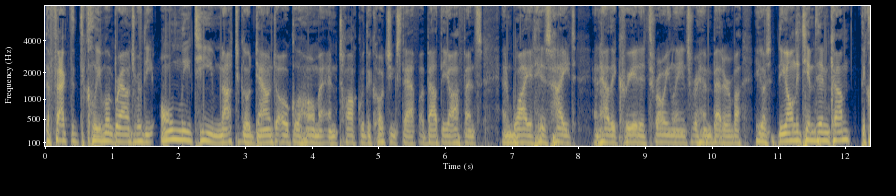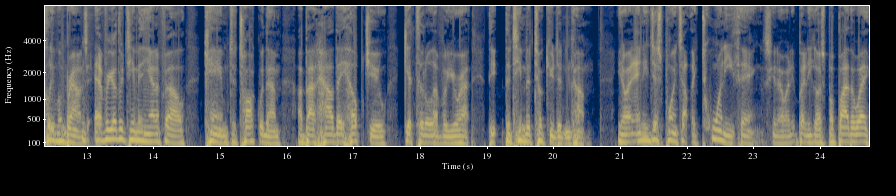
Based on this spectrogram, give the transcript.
The fact that the Cleveland Browns were the only team not to go down to Oklahoma and talk with the coaching staff about the offense and why at his height and how they created throwing lanes for him better. and. He goes, the only team that didn't come, the Cleveland Browns. Every other team in the NFL came to talk with them about how they helped you get to the level you're at. The the team that took you didn't come. You know, and he just points out like 20 things, you know, and, but he goes, but by the way,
